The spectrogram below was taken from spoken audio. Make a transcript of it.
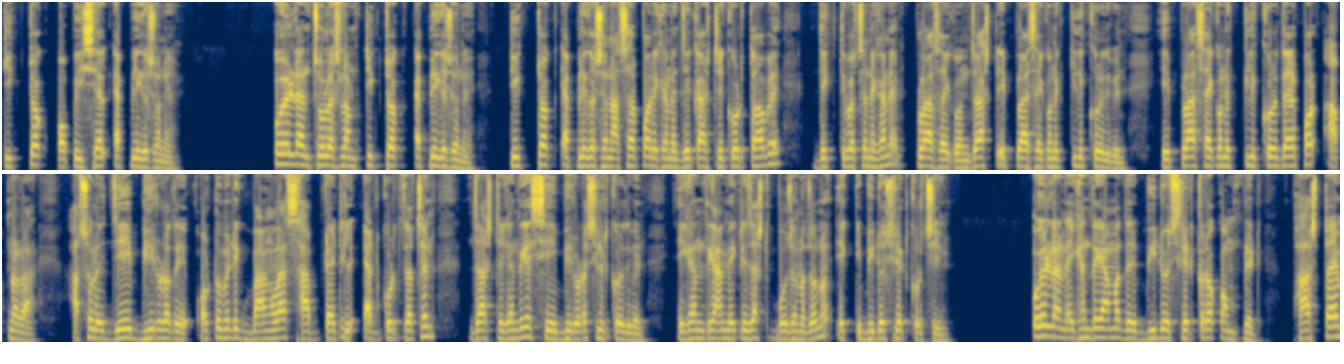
টিকটক অফিসিয়াল অ্যাপ্লিকেশনে ওয়েল ডান, চলে আসলাম টিকটক অ্যাপ্লিকেশনে। টিকটক অ্যাপ্লিকেশন আসার পর এখানে যে কাজটি করতে হবে, দেখতে পাচ্ছেন এখানে প্লাস আইকন। জাস্ট এই প্লাস আইকনে ক্লিক করে দেবেন। এই প্লাস আইকনে ক্লিক করে দেওয়ার পর আপনারা আসলে যে ভিডিওটাতে অটোমেটিক বাংলা সাবটাইটেল অ্যাড করতে যাচ্ছেন, জাস্ট এখান থেকে সেই ভিডিওটা সিলেক্ট করে দেবেন। এখান থেকে আমি একটি জাস্ট বোঝানোর জন্য একটি ভিডিও সিলেক্ট করছি। ওয়েল ডান, এখান থেকে আমাদের ভিডিও সিলেক্ট করা কমপ্লিট ফার্স্ট টাইম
